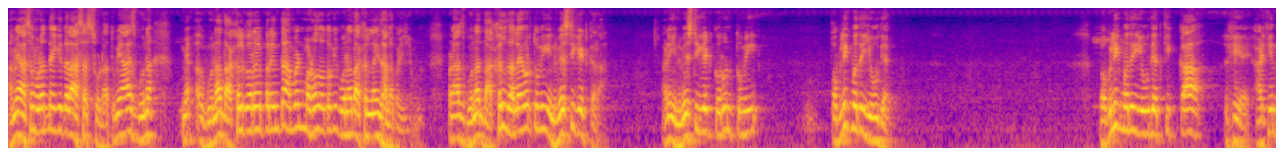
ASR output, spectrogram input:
आम्ही असं म्हणत नाही की त्याला असाच सोडा. तुम्ही आज गुन्हा गुन्हा दाखल करेपर्यंत आपण म्हणत होतो की गुन्हा दाखल नाही झाला पाहिजे म्हणून. पण आज गुन्हा दाखल झाल्यावर तुम्ही इन्व्हेस्टिगेट करा. आणि इन्व्हेस्टिगेट करून तुम्ही पब्लिकमध्ये येऊ द्यात पब्लिकमध्ये येऊ द्यात की का हे आहे? आणखीन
